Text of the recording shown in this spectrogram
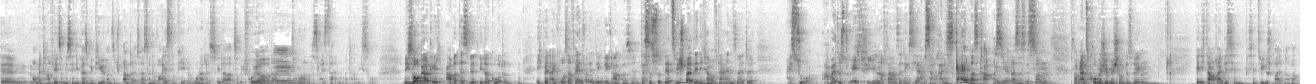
ähm, momentan fehlt so ein bisschen die Perspektive, wann es entspannter ist. Weißt du, du weißt, okay, in einem Monat ist wieder so wie früher oder in Mhm. zwei Monaten, das weißt du halt momentan nicht so. Nicht so wirklich, aber das wird wieder gut und ich bin ein großer Fan von den Dingen, die gerade passieren. Das ist so der Zwiespalt, den ich habe. Auf der einen Seite, weißt du, arbeitest du echt viel und auf der anderen Seite denkst du, ja, aber ist auch alles geil, was gerade passiert. Mhm. Also es ist so, ein, so eine ganz komische Mischung, deswegen bin ich da auch ein bisschen, bisschen zwiegespalten, aber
